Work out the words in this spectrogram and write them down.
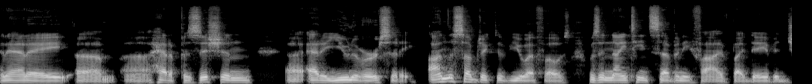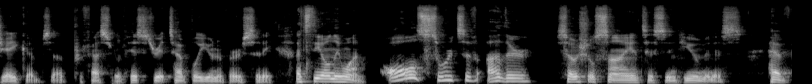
and at a, um, uh, had a position uh, at a university on the subject of UFOs was in 1975 by David Jacobs, a professor of history at Temple University. That's the only one. All sorts of other social scientists and humanists have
